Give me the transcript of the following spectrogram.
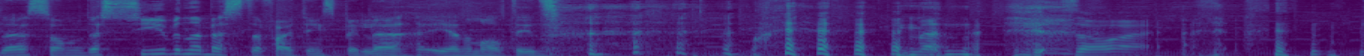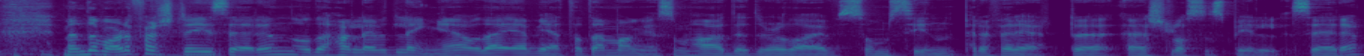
det som det syvende beste fighting-spillet gjennom all tid. men, Så men det var det første i serien, og det har levd lenge. Og er, jeg vet at det er mange som har Dead or Alive som sin prefererte eh, slåssespillserie.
